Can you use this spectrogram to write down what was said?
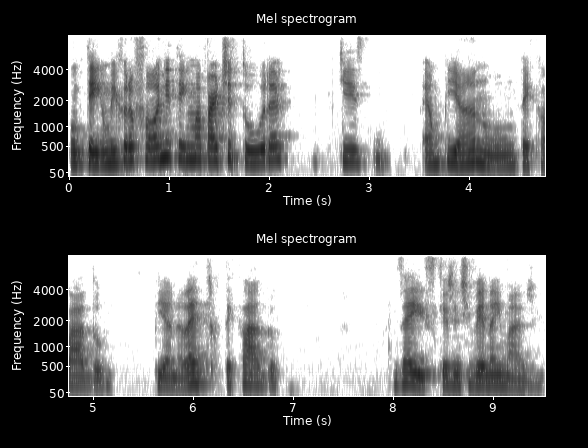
um, tem um microfone, tem uma partitura que é um piano, um teclado, piano elétrico, teclado. Mas é isso que a gente vê na imagem.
